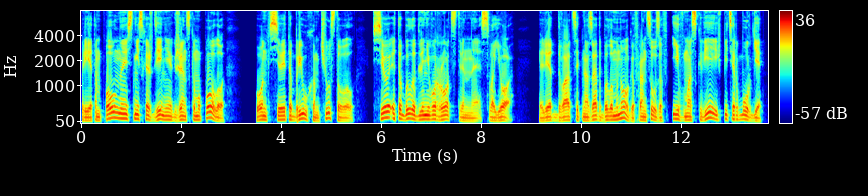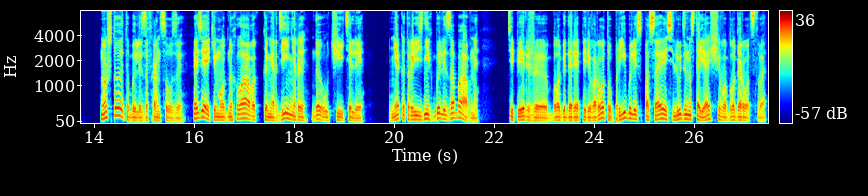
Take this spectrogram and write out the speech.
при этом полное снисхождение к женскому полу, он все это брюхом чувствовал, все это было для него родственное, свое. Лет двадцать назад было много французов и в Москве, и в Петербурге. Но что это были за французы? Хозяйки модных лавок, камердинеры, да учители. Некоторые из них были забавны – Теперь же, благодаря перевороту, прибыли, спасаясь люди настоящего благородства.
